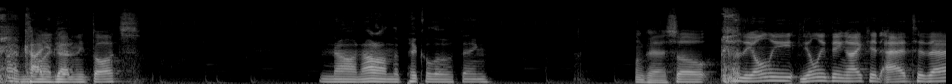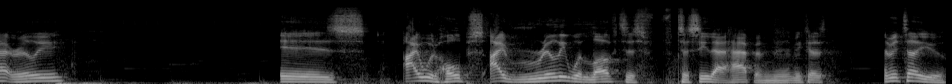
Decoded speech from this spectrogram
I have no Kai you got any thoughts No, not on the Piccolo thing. Okay, so the only the only thing I could add to that really is I would hope I really would love to to see that happen, man, because let me tell you,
